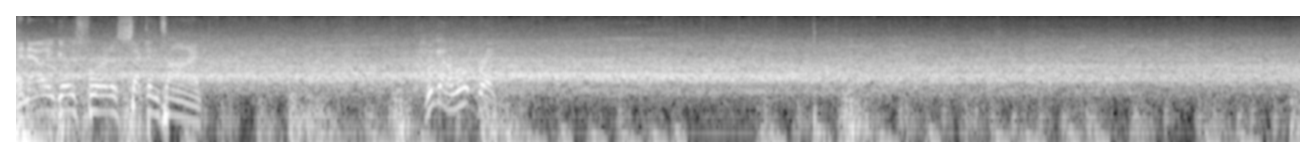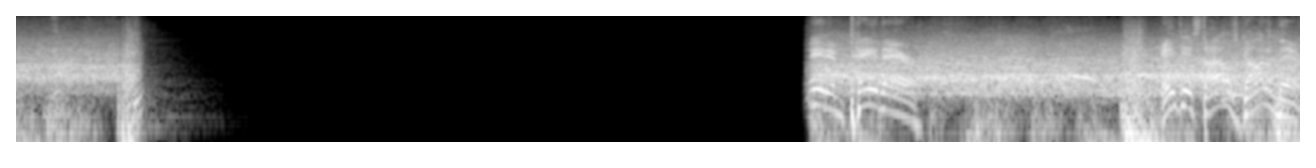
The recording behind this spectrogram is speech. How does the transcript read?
And now he goes for it a second time. We got a rope break. AJ Styles got him there.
